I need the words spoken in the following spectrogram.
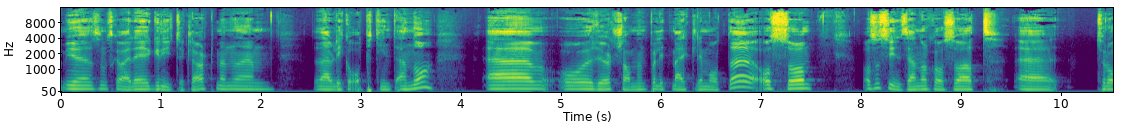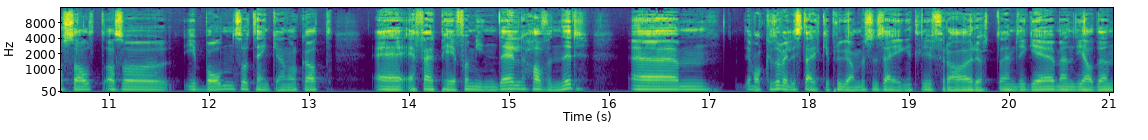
Mye som skal være gryteklart, men eh, den er vel ikke opptint ennå. Eh, og rørt sammen på litt merkelig måte. Og så synes jeg nok også at eh, tross alt, altså i bånn, så tenker jeg nok at eh, Frp for min del havner eh, det var ikke så veldig sterke programmer synes jeg egentlig fra Rødt og MDG, men de hadde en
